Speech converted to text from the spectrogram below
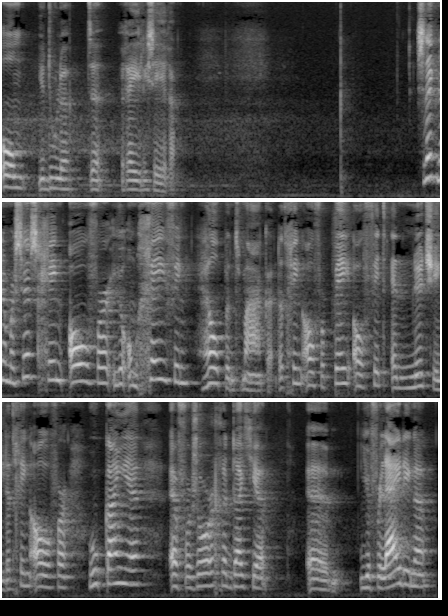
om je doelen te realiseren. Snack nummer 6 ging over je omgeving helpend maken. Dat ging over PO, fit en nudging. Dat ging over hoe kan je ervoor zorgen dat je uh, je verleidingen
